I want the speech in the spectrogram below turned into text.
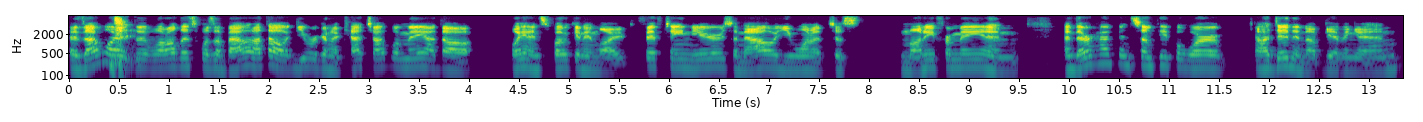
is that what the, what all this was about? I thought you were gonna catch up with me. I thought we hadn't spoken in like 15 years, and now you want to just money from me. And and there have been some people where I did end up giving in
